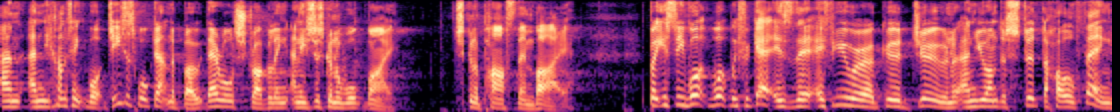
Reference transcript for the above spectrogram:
And, and you kind of think, what? Jesus walked out in the boat, they're all struggling, and he's just going to walk by just going to pass them by. But you see, what, what we forget is that if you were a good Jew and you understood the whole thing,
